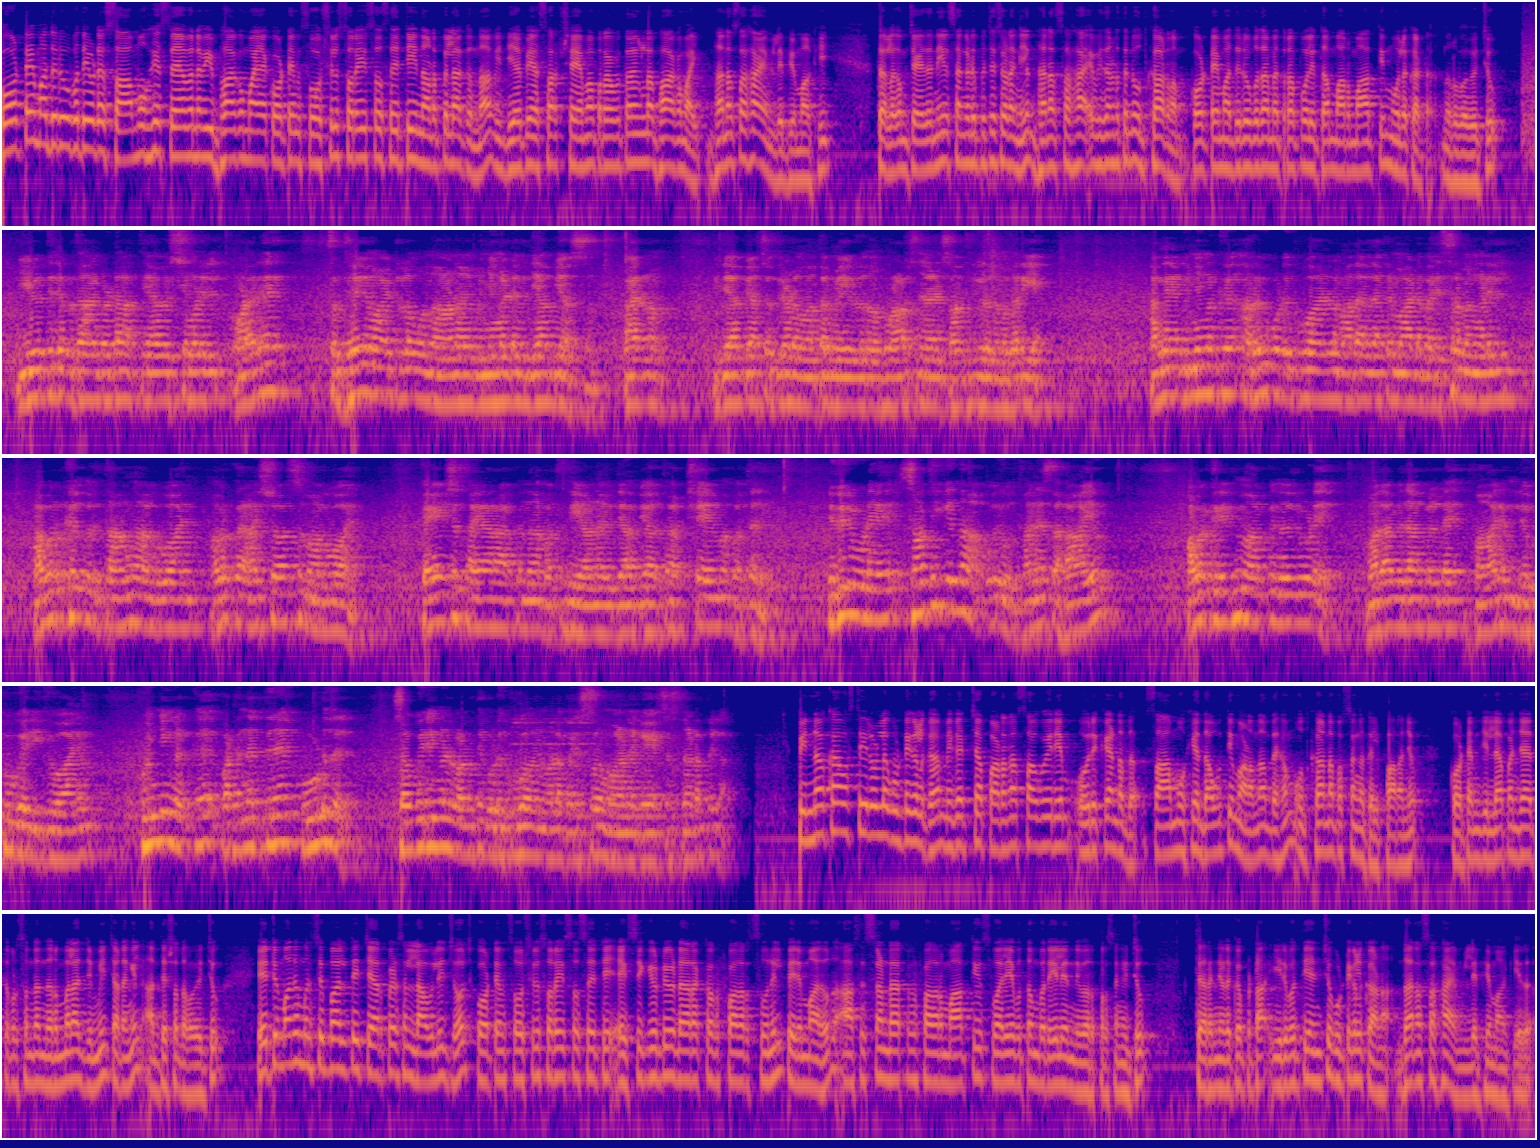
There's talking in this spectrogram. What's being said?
കോട്ടയം അതിരൂപതയുടെ സാമൂഹ്യ സേവന വിഭാഗമായ കോട്ടയം സോഷ്യൽ സർവീസ് സൊസൈറ്റി നടപ്പിലാക്കുന്ന വിദ്യാഭ്യാസ ക്ഷേമ പ്രവർത്തനങ്ങളുടെ ഭാഗമായി ധനസഹായം ലഭ്യമാക്കി. തെളകം ചൈതന്യയിൽ സംഘടിപ്പിച്ച ചടങ്ങിൽ ധനസഹായ വിതരണത്തിന്റെ ഉദ്ഘാടനം കോട്ടയം അതിരൂപത മെത്രോപൊലിത്ത മാർ മാത്യു മൂലക്കാട്ട് നിർവഹിച്ചു. ജീവിതത്തിന്റെ പ്രധാനപ്പെട്ട അത്യാവശ്യങ്ങളിൽ വളരെ ശ്രദ്ധേയമായിട്ടുള്ള ഒന്നാണ് കുഞ്ഞുങ്ങളുടെ വിദ്യാഭ്യാസം. കാരണം വിദ്യാഭ്യാസത്തിലൂടെ മാത്രമേ ഉള്ളൂ നമുക്ക് വളർച്ച നേടാൻ സാധിക്കുകയുള്ളൂ നമുക്കറിയാം. അങ്ങനെ കുഞ്ഞുങ്ങൾക്ക് അറിവ് കൊടുക്കുവാനുള്ള മാതാപിതാക്കന്മാരുടെ പരിശ്രമങ്ങളിൽ അവർക്ക് ഒരു താങ്ങാകുവാൻ അവർക്ക് ഒരു ആശ്വാസമാകുവാൻ കേശ തയ്യാറാക്കുന്ന പദ്ധതിയാണ് വിദ്യാഭ്യാസ ക്ഷേമ പദ്ധതി. ഇതിലൂടെ സാധിക്കുന്ന ഒരു ധനസഹായം അവർക്ക് ലഭ്യമാക്കുന്നതിലൂടെ മാതാപിതാക്കളുടെ ഭാരം ലഘൂകരിക്കുവാനും കുഞ്ഞുങ്ങൾക്ക് പഠനത്തിന് കൂടുതൽ സൗകര്യങ്ങൾ വളർത്തി കൊടുക്കുവാനുമുള്ള പരിശ്രമമാണ് കെ എസ് എസ് നടത്തുക. പിന്നോക്കാവസ്ഥയിലുള്ള കുട്ടികൾക്ക് മികച്ച പഠന സൗകര്യം ഒരുക്കേണ്ടത് സാമൂഹ്യ ദൗത്യമാണെന്ന് അദ്ദേഹം ഉദ്ഘാടന പ്രസംഗത്തിൽ പറഞ്ഞു. കോട്ടയം ജില്ലാ പഞ്ചായത്ത് പ്രസിഡന്റ് നിർമ്മല ജിമ്മി ചടങ്ങിൽ അധ്യക്ഷത വഹിച്ചു. Ettumanoor municipality chairperson Lovely George Kottayam social service society executive director father Sunil Perumanoor assistant director father Mathews വലിയപുത്തമ്പരയിൽ എന്നിവർ പ്രസംഗിച്ചു. തെരഞ്ഞെടുക്കപ്പെട്ട ഇരുപത്തിയഞ്ച് കുട്ടികൾക്കാണ് ധനസഹായം ലഭ്യമാക്കിയത്.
